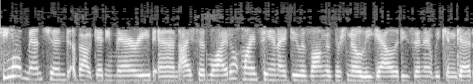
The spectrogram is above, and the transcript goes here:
he had mentioned about getting married, and I said, well, I don't mind saying I do as long as there's no legalities in it. We can get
